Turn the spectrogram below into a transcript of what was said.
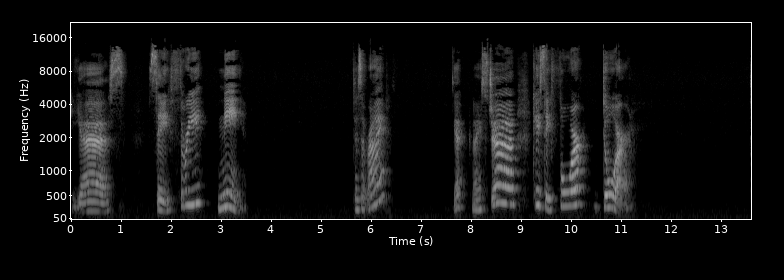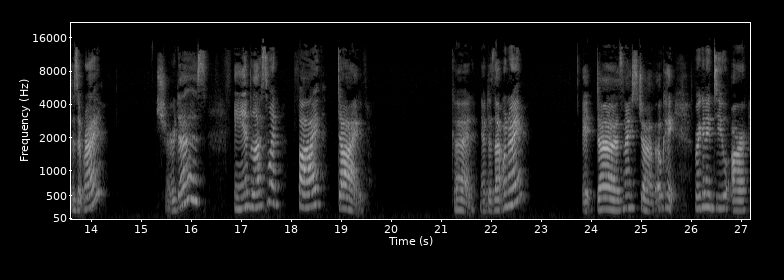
Yes. Say three knee. Does it rhyme? Yep, nice job. Okay, say four door. Does it rhyme? Sure does. And last one, five dive. Good. Now, does that one rhyme? It does. Nice job. Okay, we're going to do our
